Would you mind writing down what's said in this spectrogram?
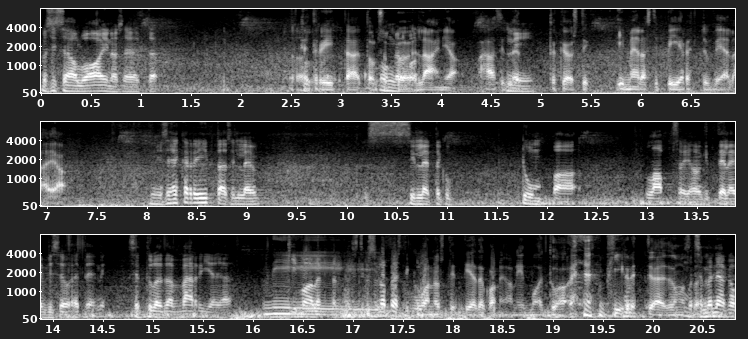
No siis se on ollut aina se, että Että riittää, että on söpö eläin ja vähän sille Niin. niin. tökösti imelästi piirretty vielä. Ja niin se ehkä riittää sille, sille että kun dumppaa lapsen johonkin televisio eteen, niin se tulee jotain väriä ja niin, kimaletta. Niin se nopeasti, huonosti tietokone on animoitua piirrettyä. Ja semmoista. mutta se menee aika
